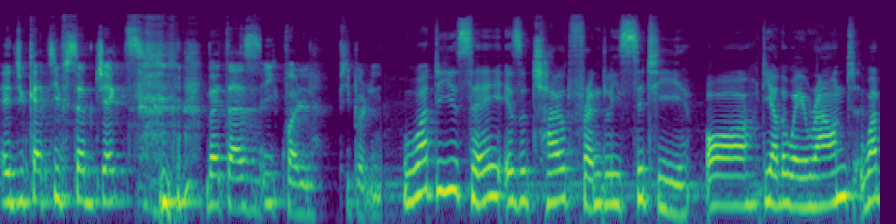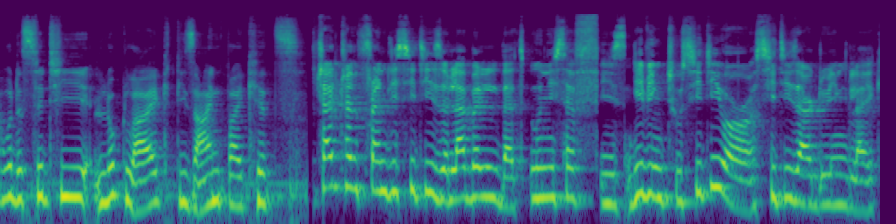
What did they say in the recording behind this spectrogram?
educative subject but as equal people. What do you say is a child friendly city? Or the other way around, what would a city look like designed by kids? Child friendly city is a label that UNICEF is giving to city or cities are doing like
